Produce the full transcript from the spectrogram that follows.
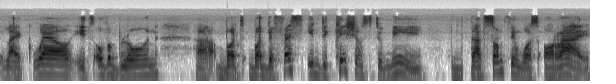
like well, it's overblown. Uh, but but the first indications to me that something was awry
